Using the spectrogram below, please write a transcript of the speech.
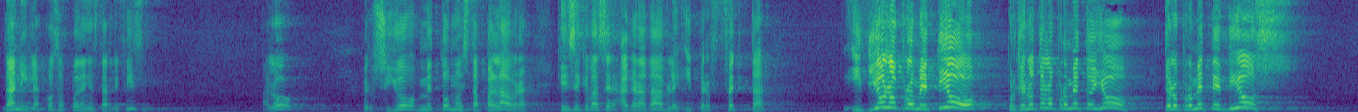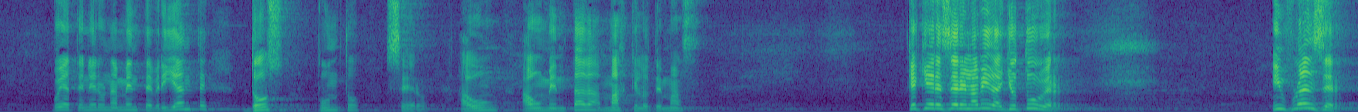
Dani, las cosas pueden estar difíciles. Aló. Pero si yo me tomo esta palabra que dice que va a ser agradable y perfecta y Dios lo prometió, porque no te lo prometo yo, te lo promete Dios. Voy a tener una mente brillante 2.0, aún aumentada más que los demás. ¿Qué quieres ser en la vida? Youtuber, influencer.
